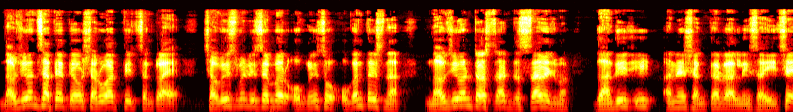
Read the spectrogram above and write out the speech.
નવજીવન સાથે તેઓ શરૂઆતથી જ સંકળાયા. છવ્વીસમી ડિસેમ્બર ઓગણીસો ઓગણત્રીસના નવજીવન ટ્રસ્ટના દસ્તાવેજમાં ગાંધીજી અને શંકરલાલની સહી છે.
